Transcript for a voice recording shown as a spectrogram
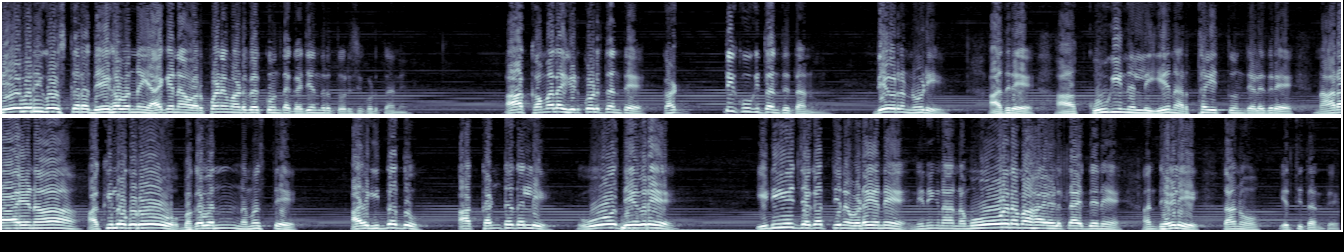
ದೇವರಿಗೋಸ್ಕರ ದೇಹವನ್ನು ಹೇಗೆ ನಾವು ಅರ್ಪಣೆ ಮಾಡಬೇಕು ಅಂತ ಗಜೇಂದ್ರ ತೋರಿಸಿಕೊಡ್ತಾನೆ. ಆ ಕಮಲ ಹಿಡ್ಕೊಳ್ತಂತೆ, ಕಟ್ಟಿ ಕೂಗಿತಂತೆ ತಾನು. ದೇವರನ್ನು ನೋಡಿ. ಆದರೆ ಆ ಕೂಗಿನಲ್ಲಿ ಏನು ಅರ್ಥ ಇತ್ತು ಅಂತ ಹೇಳಿದ್ರೆ, ನಾರಾಯಣ, ಅಖಿಲ ಗುರು, ಭಗವನ್ ನಮಸ್ತೆ. ಇದ್ದದ್ದು ಆ ಕಂಠದಲ್ಲಿ. ಓ ದೇವರೇ, ಇಡೀ ಜಗತ್ತಿನ ಒಡೆಯನೇ, ನಿನಗೆ ನಾನು ನಮೋ ನಮಃ ಹೇಳ್ತಾ ಇದ್ದೇನೆ ಅಂತ ಹೇಳಿ ತಾನು ಎತ್ತಿತಂತೆ.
